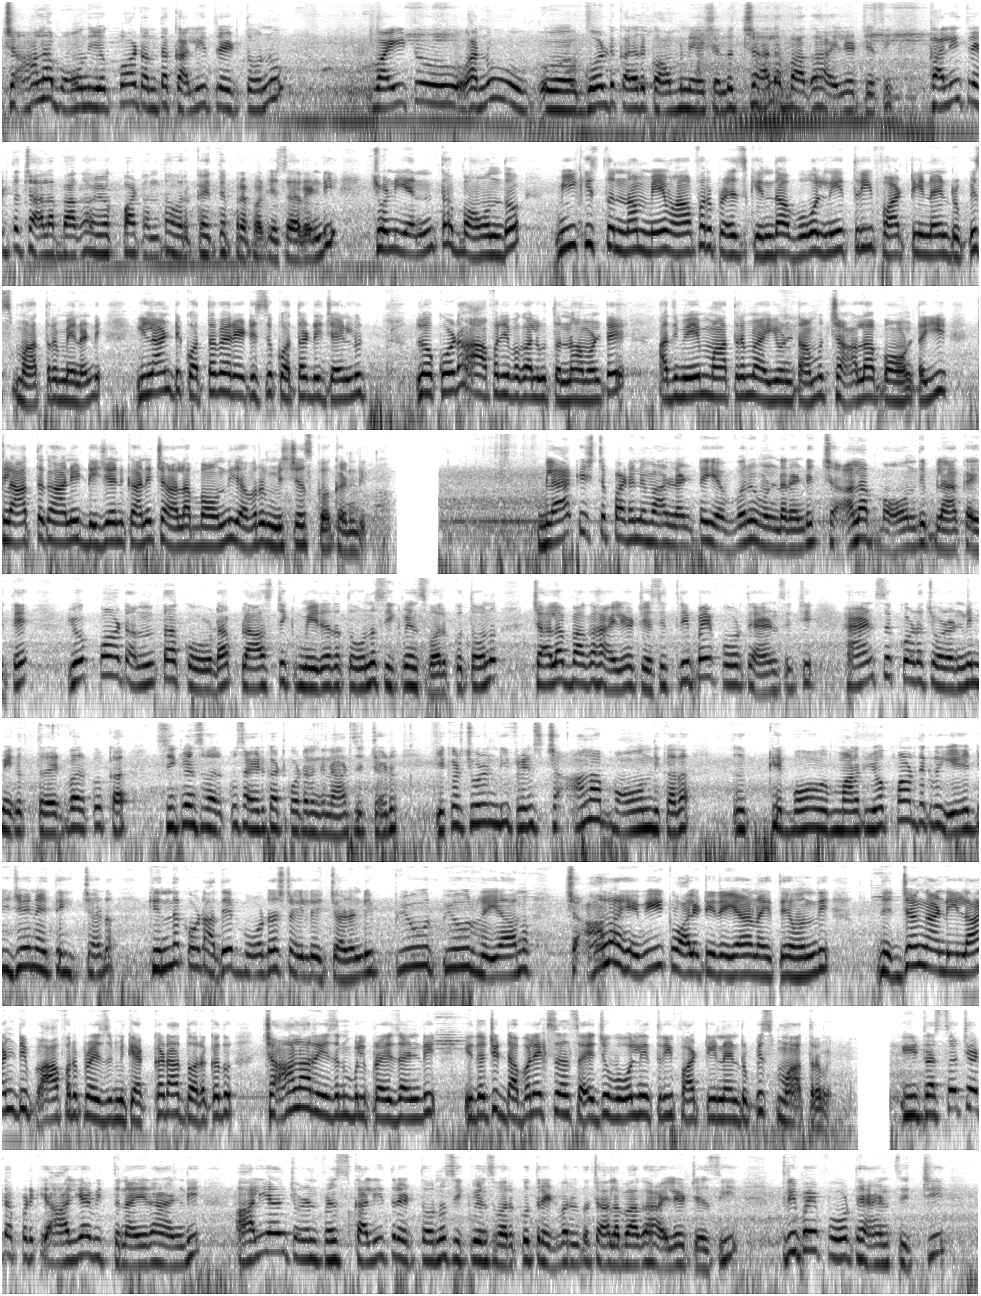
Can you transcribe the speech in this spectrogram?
చాలా బాగుంది. ఎగ్పాట్ అంతా కలీ థ్రెడ్తోనూ వైట్ అను గోల్డ్ కలర్ కాంబినేషన్లో చాలా బాగా హైలైట్ చేసి కలీ థ్రెడ్తో చాలా బాగా పార్ట్ అంతా వర్క్ అయితే ప్రిపేర్ చేశారండి. చూడండి ఎంత బాగుందో. మీకు ఇస్తున్నాం మేము ఆఫర్ ప్రైస్ కింద only three forty nine rupees మాత్రమేనండి. ఇలాంటి కొత్త వెరైటీస్ కొత్త డిజైన్లులో కూడా ఆఫర్ ఇవ్వగలుగుతున్నామంటే అది మేము మాత్రమే అయి ఉంటాము. చాలా బాగుంటాయి. క్లాత్ కానీ డిజైన్ కానీ చాలా బాగుంది. ఎవరు మిస్ చేసుకోకండి. బ్లాక్ ఇష్టపడని వాళ్ళంటే ఎవ్వరూ ఉండరండి. చాలా బాగుంది బ్లాక్ అయితే. యోగ్ అంతా కూడా ప్లాస్టిక్ మిర్రర్తోనూ సీక్వెన్స్ వర్క్తోనూ చాలా బాగా హైలైట్ చేసి త్రీ బై ఫోర్త్ హ్యాండ్స్ ఇచ్చి హ్యాండ్స్ కూడా చూడండి మీకు thread work sequence work side కట్టుకోవడానికి నాట్స్ ఇచ్చాడు. ఇక్కడ చూడండి ఫ్రెండ్స్ చాలా బాగుంది కదా. బో మనకి యోగపాట్ దగ్గర ఏ డిజైన్ అయితే ఇచ్చాడో కింద కూడా అదే బోర్డర్ స్టైల్లో ఇచ్చాడండి. ప్యూర్ ప్యూర్ రియాను చాలా హెవీ క్వాలిటీ రియాన్ అయితే ఉంది. నిజంగా అండి ఇలాంటి ఆఫర్ ప్రైస్ మీకు ఎక్కడా దొరకదు. చాలా రీజనబుల్ ప్రైస్ అండి. ఇది వచ్చి double XL size only three forty nine rupees మాత్రమే. ఈ డ్రెస్ వచ్చేటప్పటికి ఆలియా విత్ నైరా అండి. ఆలియా అని చూడండి ఫ్రెండ్స్ కలీ థ్రెడ్తోనూ సీక్వెన్స్ వర్క్ థ్రెడ్ వర్క్తో చాలా బాగా హైలైట్ చేసి త్రీ బై ఫోర్త్ హ్యాండ్స్ ఇచ్చి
